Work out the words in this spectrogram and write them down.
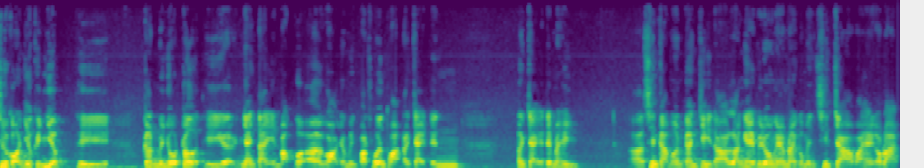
chưa có nhiều kinh nghiệm thì cần mình hỗ trợ thì nhanh tay inbox gọi cho mình qua số điện thoại đang chạy trên đang chạy trên màn hình. Uh, xin cảm ơn các anh chị đã lắng nghe video ngày hôm nay của mình. Xin chào và hẹn gặp lại.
